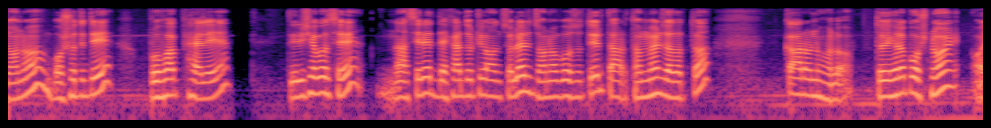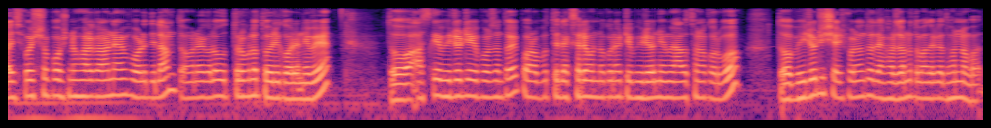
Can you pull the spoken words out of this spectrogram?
জনবসতিতে প্রভাব ফেলে। তিরিশে বলছে নাসিরের দেখা দুটি অঞ্চলের জনবসতির তারতম্যের যথার্থ কারণ হলো। তো এই হলো প্রশ্ন। অস্পষ্ট প্রশ্ন হওয়ার কারণে আমি পড়ে দিলাম। তোমরা এগুলো উত্তরগুলো তৈরি করে নেবে। তো আজকে ভিডিওটি এই পর্যন্তই। পরবর্তী লেকচারে অন্য কোনো একটি ভিডিও নিয়ে আমি আলোচনা করব। তো ভিডিওটি শেষ পর্যন্ত দেখার জন্য তোমাদেরকে ধন্যবাদ।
